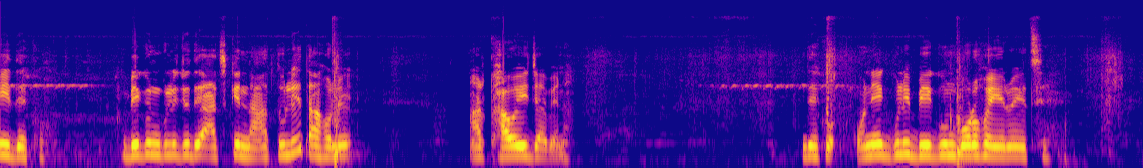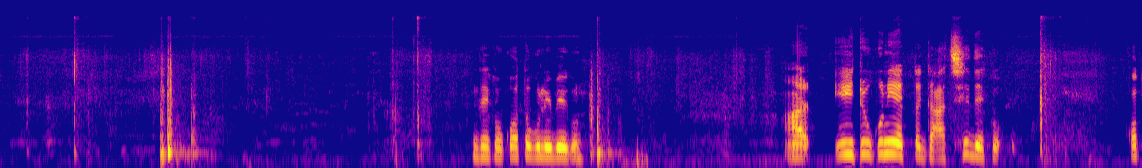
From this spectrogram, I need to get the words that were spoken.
এই দেখো, বেগুনগুলি যদি আজকে না তুলি তাহলে আর খাওয়াই যাবে না। দেখো, অনেকগুলি বেগুন বড় হয়ে রয়েছে। দেখো কতগুলি বেগুন। আর এইটুকুনি একটা গাছে দেখো, কত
